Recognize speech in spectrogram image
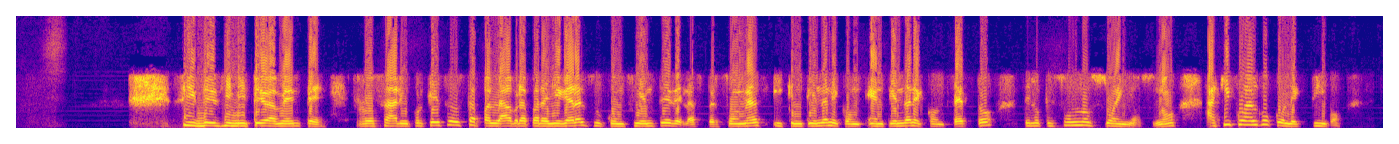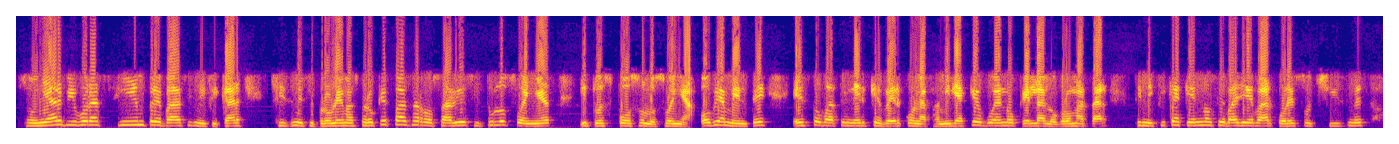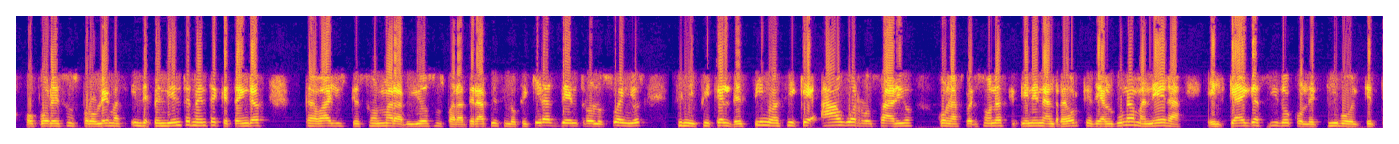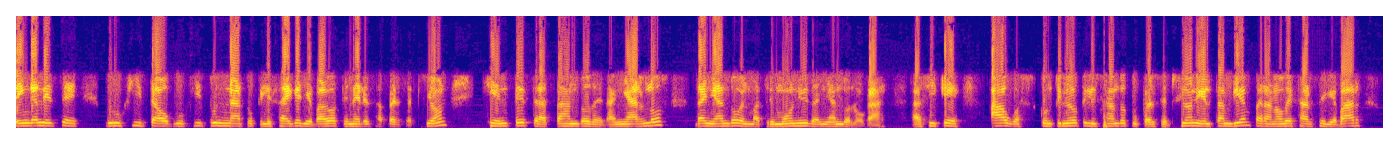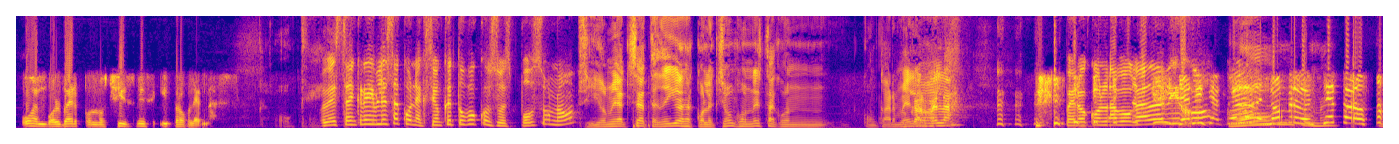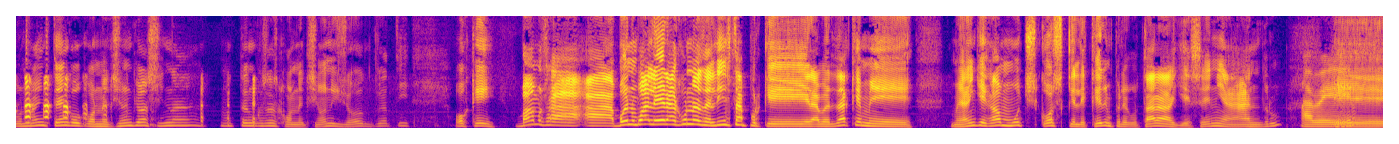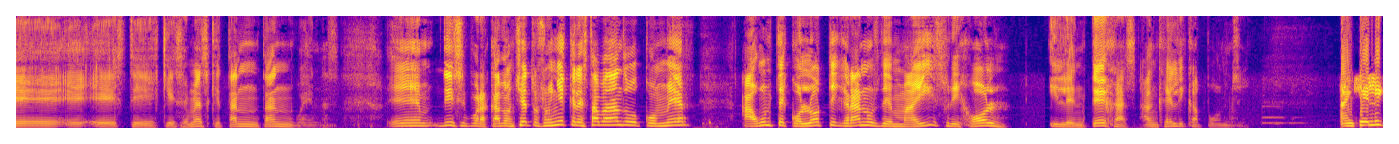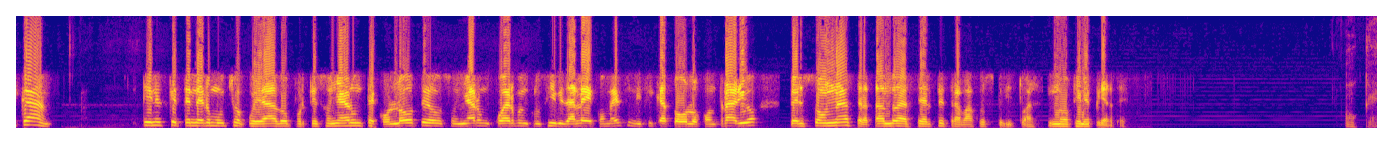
Sí, definitivamente, Rosario, porque eso esta palabra para llegar al subconsciente de las personas y que entiendan el, entiendan el concepto de lo que son los sueños, ¿no? Aquí fue algo colectivo. Soñar víboras siempre va a significar chismes y problemas, pero ¿qué pasa, Rosario, si tú lo sueñas y tu esposo lo sueña? Obviamente, esto va a tener que ver con la familia. Qué bueno que él la logró matar. Significa que él no se va a llevar por esos chismes o por esos problemas, independientemente que tengas caballos que son maravillosos para terapias y lo que quieras dentro de los sueños, significa el destino. Así que agua, Rosario, con las personas que tienen alrededor, que de alguna manera el que haya sido colectivo, el que tengan ese brujita o brujito innato que les haya llevado a tener esa percepción, gente tratando de dañarlos, dañando el matrimonio y dañando el hogar. Así que aguas, continúa utilizando tu percepción y él también para no dejarse llevar o envolver por los chismes y problemas. Oye, Está increíble esa conexión que tuvo con su esposo, ¿no? Sí, yo me quisiera tener yo esa colección con esta, con, con Carmela. Con Carmela. Pero con la abogada, Ya viejo. ni se acuerda del nombre, Don no, Cheto. no tengo conexión yo así, nada. No tengo esas conexiones yo, fíjate. Ok, vamos a, a- Bueno, voy a leer algunas del Insta porque la verdad que me, me han llegado muchas cosas que le quieren preguntar a Yesenia Andrew. A ver. Eh, eh, este, que se me hace que tan, tan buenas. Eh, dice por acá, Don Cheto, soñé que le estaba dando comer a un tecolote granos de maíz, frijol y lentejas, Angélica Ponce. Angélica, tienes que tener mucho cuidado porque soñar un tecolote o soñar un cuervo, inclusive darle de comer, significa todo lo contrario. Personas tratando de hacerte trabajo espiritual. No tiene pierde. Ok.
